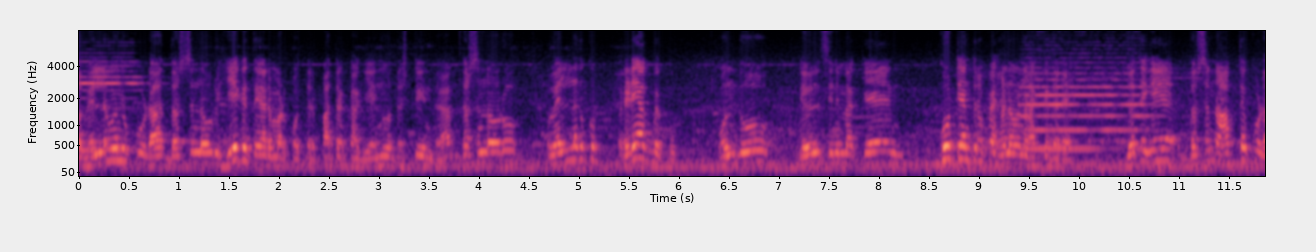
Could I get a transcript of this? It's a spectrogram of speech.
ಅವೆಲ್ಲವನ್ನು ಕೂಡ ದರ್ಶನ್ ಅವರು ಹೇಗೆ ತಯಾರು ಮಾಡ್ಕೋತಾರೆ ಪಾತ್ರಕ್ಕಾಗಿ ಎನ್ನುವ ದೃಷ್ಟಿಯಿಂದ ದರ್ಶನ್ ಅವರು ಅವೆಲ್ಲದಕ್ಕೂ ರೆಡಿ ಆಗಬೇಕು. ಒಂದು ದೇವಲ್ ಸಿನಿಮಾಕ್ಕೆ ಕೋಟ್ಯಾಂತರ ರೂಪಾಯಿ ಹಣವನ್ನು ಹಾಕಿದ್ದಾರೆ. ಜೊತೆಗೆ ದರ್ಶನ್ ಆಪ್ತ ಕೂಡ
